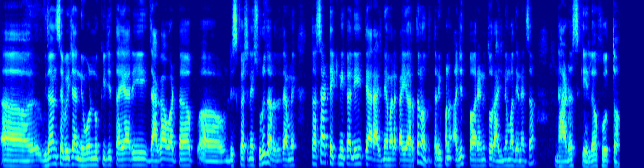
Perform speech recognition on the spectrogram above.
विधानसभेच्या निवडणुकीची तयारी जागा वाटप डिस्कशन हे सुरू झालं होतं. त्यामुळे तसा टेक्निकली त्या राजीनाम्याला काही अर्थ नव्हता. तरी पण अजित पवार यांनी तो राजीनामा देण्याचं धाडस केलं होतं.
